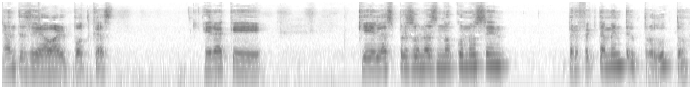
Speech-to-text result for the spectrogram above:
antes de grabar el podcast, era que, que las personas no conocen perfectamente el producto.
